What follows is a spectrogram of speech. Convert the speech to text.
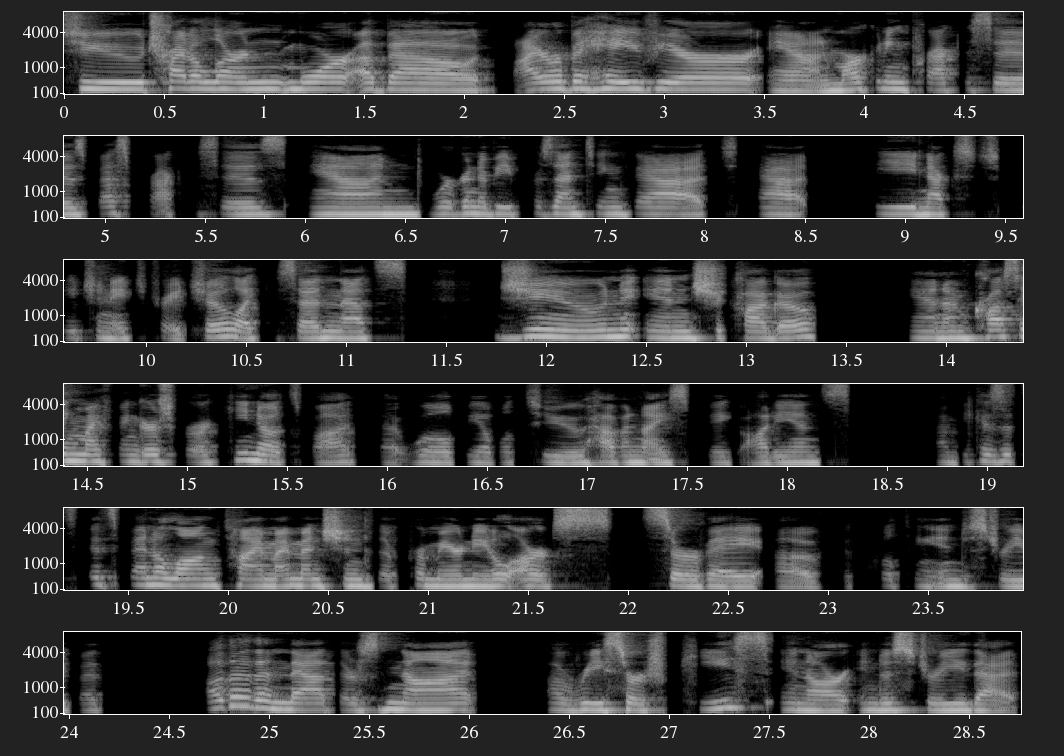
to try to learn more about buyer behavior and marketing practices, best practices. And we're going to be presenting that at the next H&H trade show, like you said, and that's June in Chicago. And I'm crossing my fingers for a keynote spot that we'll be able to have a nice big audience um, because it's it's been a long time. I mentioned the Premier Needle Arts survey of the quilting industry, but other than that, there's not a research piece in our industry that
